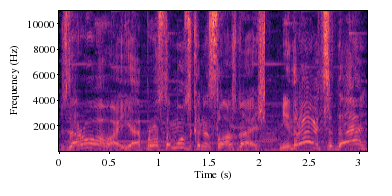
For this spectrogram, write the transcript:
Здорово, я просто музыкой наслаждаюсь. Не нравится, да?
